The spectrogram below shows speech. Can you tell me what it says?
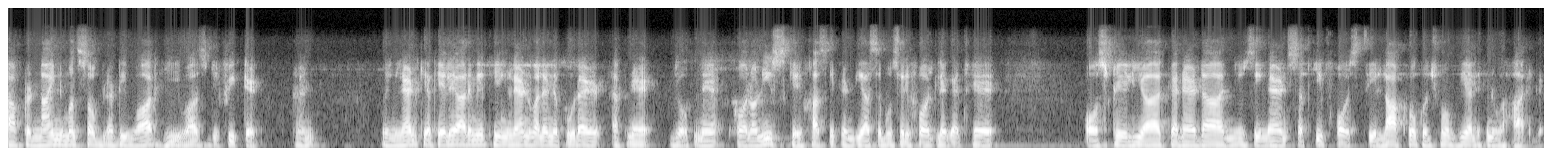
after nine months of bloody war he was defeated and England की अकेले आर्मी थी। इंग्लैंड वाले ने पूरा अपने, जो अपने कॉलोनीज़ के खास करके इंडिया से बहुत सारी फ़ौज ले गए थे। ऑस्ट्रेलिया, कनाडा न्यूजीलैंड सबकी फ़ौज थी। लाखों को झोंक दिया, लेकिन वह हार गए।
